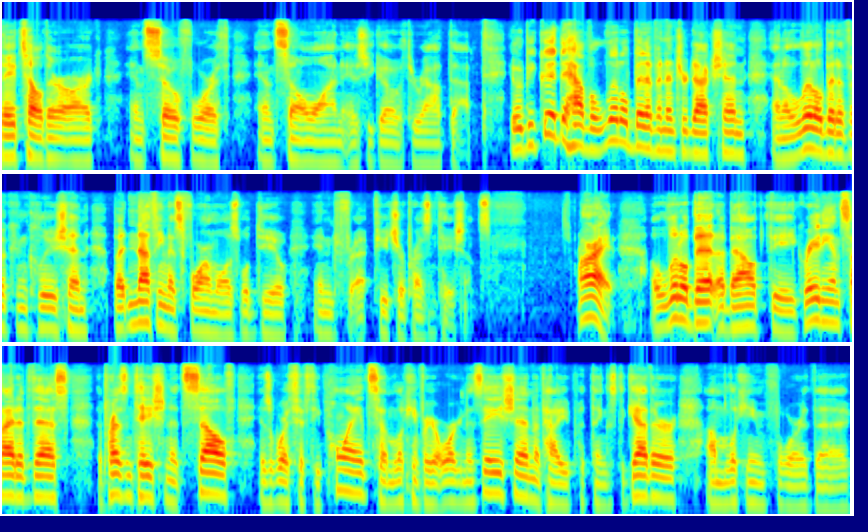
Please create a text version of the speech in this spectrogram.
they tell their arc, and so forth and so on as you go throughout that. It would be good to have a little bit of an introduction and a little bit of a conclusion, but nothing as formal as we'll do in future presentations. All right, a little bit about the gradient side of this. The presentation itself is worth 50 points. I'm looking for your organization of how you put things together. I'm looking for the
